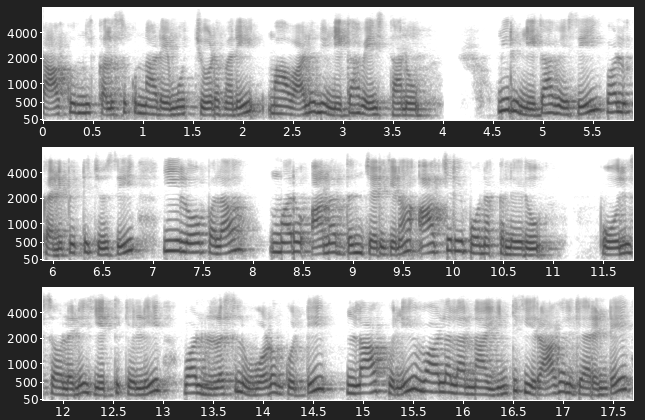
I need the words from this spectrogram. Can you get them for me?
ఠాకూర్ని కలుసుకున్నాడేమో చూడమని మా వాళ్ళని నిఘా వేయిస్తాను. మీరు నిఘా వేసి వాళ్ళు కనిపెట్టి చూసి ఈ లోపల మరో అనర్థం జరిగినా ఆశ్చర్యపోనక్కర్లేదు. పోలీసు వాళ్ళని ఎత్తుకెళ్ళి వాళ్ళ డ్రెస్సులు ఓడగొట్టి లాక్కుని వాళ్ళలా నా ఇంటికి రాగలిగారంటే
